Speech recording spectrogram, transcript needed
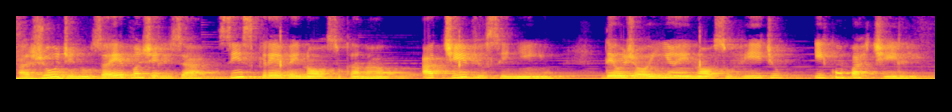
Ajude-nos a evangelizar. Se inscreva em nosso canal, ative o sininho, dê o joinha em nosso vídeo e compartilhe.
